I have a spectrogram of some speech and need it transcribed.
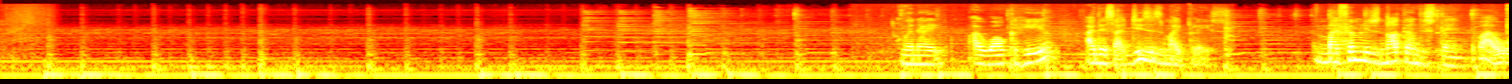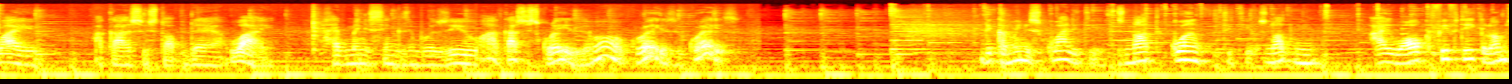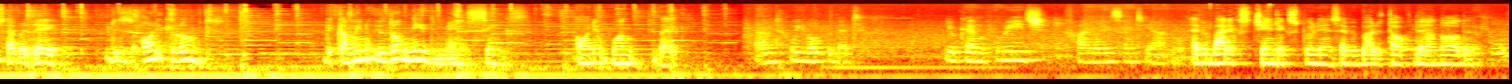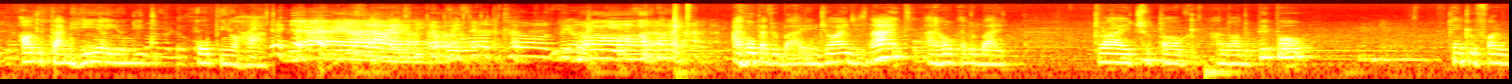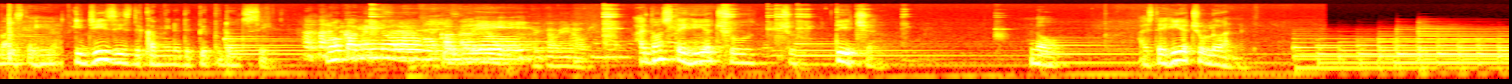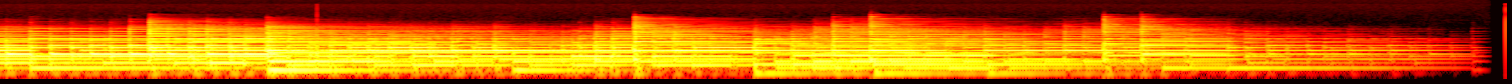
When I, I walk here, I decide this is my place. My family is not understand why why Acácio stop there. Why? I have many things in Brazil. Ah, Acácio is crazy. Oh, crazy, crazy. The Camino is quality, it's not quantity. It's not, I walk 50 kilometers every day. This is only kilometers. The Camino, you don't need many things, only one bag. And we hope that you can reach finally Santiago. Everybody exchange experience, everybody talk to another. All the time here you need to open your heart. I hope everybody enjoyed this night. I hope everybody try to talk another people. Thank you for everybody stay here. And this is the Camino that people don't see. Bom Camino, bom Camino. I don't stay here to, to teach. No, I stay here to learn.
